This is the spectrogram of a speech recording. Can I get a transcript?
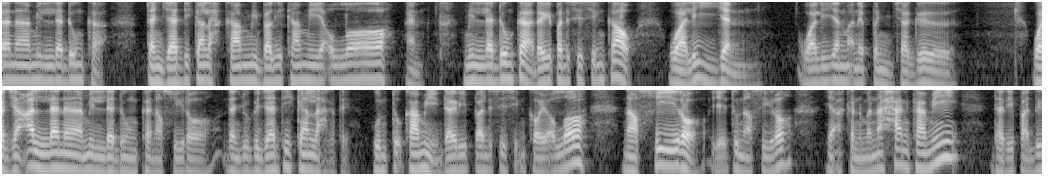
lana min ladunka dan jadikanlah kami bagi kami ya Allah kan min ladunka daripada sisi engkau waliyan. Waliyan makna penjaga. Waj'al lana min ladunka nasira. Dan juga jadikanlah kata untuk kami daripada sisi engkau ya Allah nasira. Iaitu nasira yang akan menahan kami daripada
